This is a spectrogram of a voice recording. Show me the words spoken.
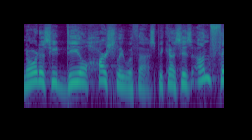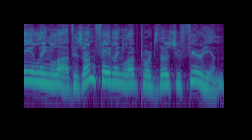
Nor does he deal harshly with us because his unfailing love, his unfailing love towards those who fear him,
